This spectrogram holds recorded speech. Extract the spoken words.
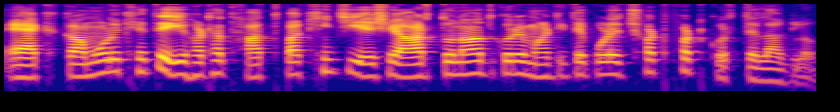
এক কামড় খেতেই হঠাৎ হাত পা খিঁচিয়ে সে আর্তনাদ করে মাটিতে পড়ে ছটফট করতে লাগল।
